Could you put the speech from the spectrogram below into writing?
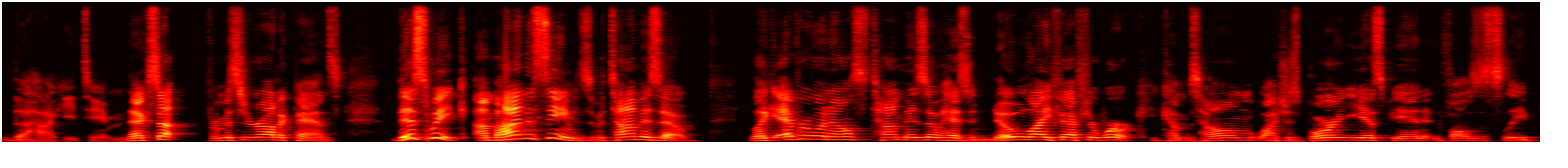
the hockey team. Next up for Mr. Neurotic Pants. This week, I'm behind the scenes with Tom Izzo. Like everyone else, Tom Izzo has no life after work. He comes home, watches boring ESPN, and falls asleep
